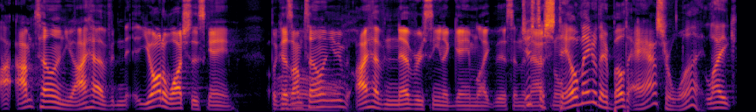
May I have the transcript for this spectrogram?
I, I'm telling you, I have. You ought to watch this game Because I'm telling Oh. you, I have never seen a game like this in the Just a stalemate, or they're both ass, or what? like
